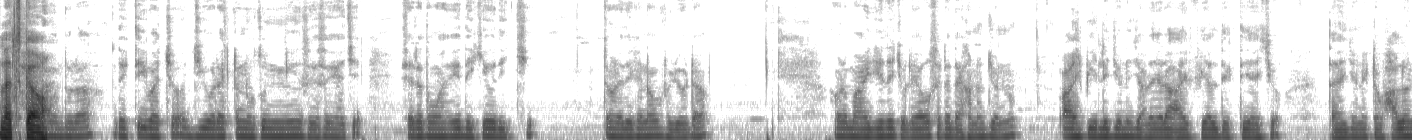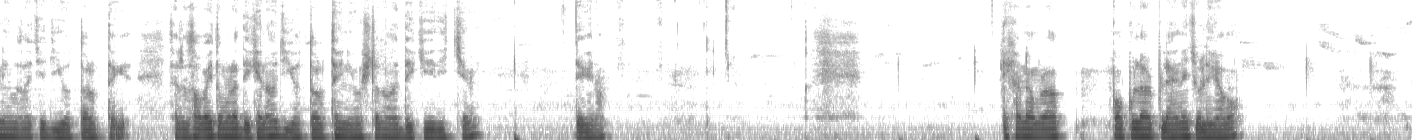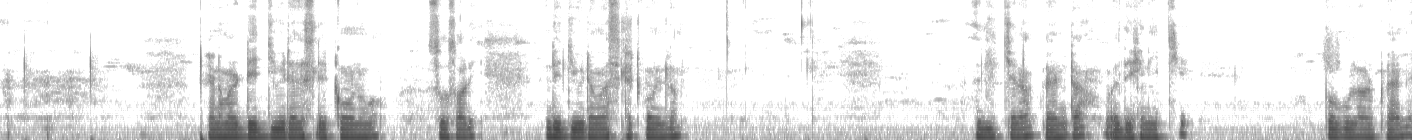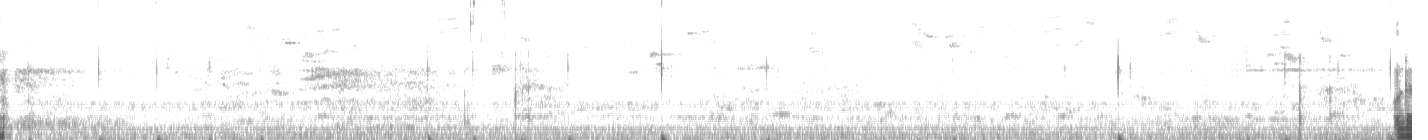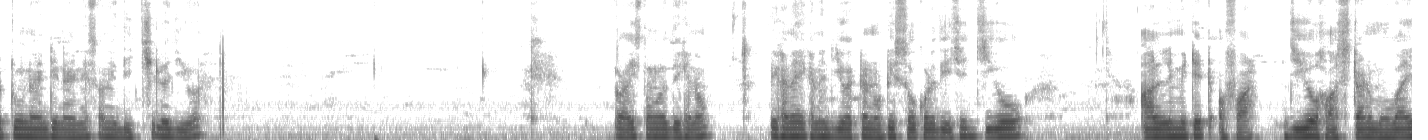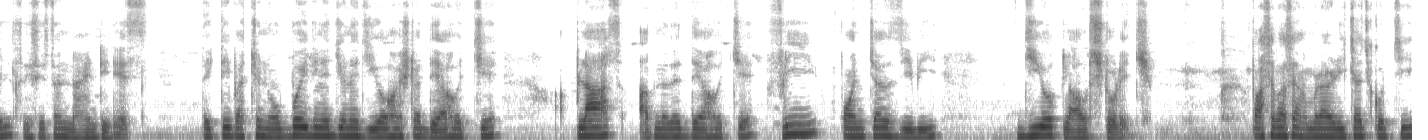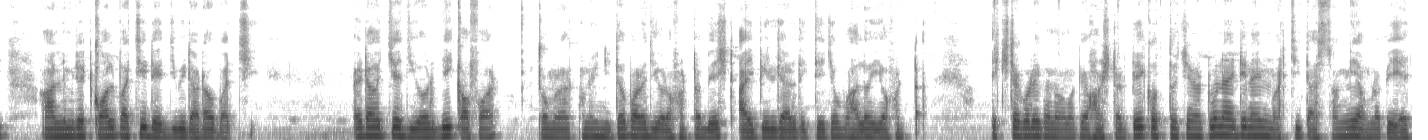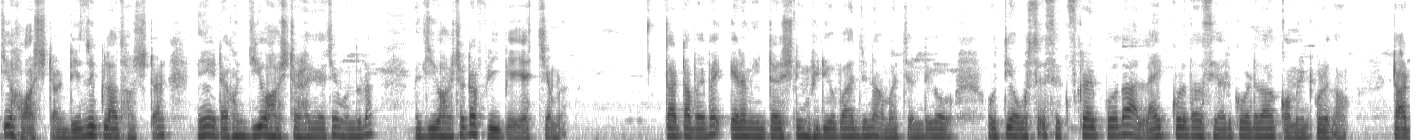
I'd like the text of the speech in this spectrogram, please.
Let's go. বন্ধুরা, দেখতেই পাচ্ছ, জিওর একটা নতুন নিউজ এসে গেছে। সেটা তোমাদেরকে দেখিয়েও দিচ্ছি। তোমরা দেখে নাও ভিডিওটা। আমরা মাইজিতে চলে যাব সেটা দেখানোর জন্য। আইপিএলের জন্য যারা যারা আইপিএল দেখতে চাইছো তাই জন্য একটা ভালো নিউজ আছে জিওর তরফ থেকে। সেটা সবাই তোমরা দেখে নাও, জিওর তরফ থেকে নিউজটা তোমরা দেখিয়ে দিচ্ছি আমি। দেখে নাও। এখানে আমরা পপুলার প্ল্যানে চলে যাব। এখানে আমরা দেড় জিবিটাকে সিলেক্ট করে নেব সো সরি দেড় জিবিটা আমরা সিলেক্ট করে নিলাম দিচ্ছে না প্ল্যানটা ওই দেখে নিচ্ছি পপুলার প্ল্যানে ওটা টু নাইনটি নাইনের সঙ্গে দিচ্ছিল জিও গাইস তোমরা দেখে নাও। এখানে এখানে জিও একটা নোটিশ শো করে দিয়েছে, Jio unlimited offer Jio Hotstar mobile sixteen ninety days দেখতেই পাচ্ছ, নব্বই দিনের জন্য জিও হটস্টার দেওয়া হচ্ছে প্লাস আপনাদের দেওয়া হচ্ছে ফ্রি পঞ্চাশ জিবি জিও ক্লাউড স্টোরেজ পাশে পাশে আমরা রিচার্জ করছি আনলিমিটেড কল পাচ্ছি, দেড় জিবি ডাটাও পাচ্ছি। এটা হচ্ছে জিওর বিগ অফার তোমরা এখনই নিতেও পারো জিওর অফারটা। বেস্ট আইপিএল যারা দেখতে চাইছো ভালো এই অফারটা। এক্সট্রা করে কোনো আমাকে হটস্টার পে করতে হচ্ছে না। টু নাইনটি নাইন মারছি, তার সঙ্গে আমরা পেয়ে যাচ্ছি হটস্টার ডিজি প্লাস হটস্টার নিয়ে এটা এখন জিও হটস্টার হয়ে গেছে বন্ধুরা। জিও হটস্টারটা ফ্রি পেয়ে যাচ্ছি আমরা। টাটা বাই বাই এরম ইন্টারেস্টিং ভিডিও পাওয়ার জন্য আমার চ্যানেলটিকে অতি অবশ্যই সাবস্ক্রাইব করে দাও লাইক করে দাও শেয়ার করে দাও কমেন্ট করে দাও।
